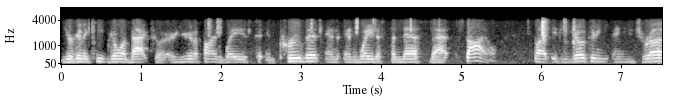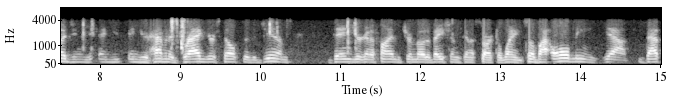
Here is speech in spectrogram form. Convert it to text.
you're going to keep going back to it, or you're going to find ways to improve it and and way to finesse that style. But if you go through and you drudge and you and you and you're having to drag yourself to the gym, then you're going to find that your motivation is going to start to wane. So by all means, yeah, that's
